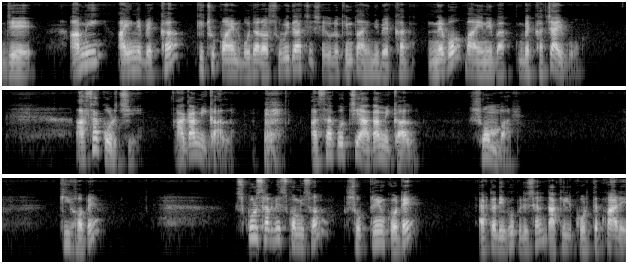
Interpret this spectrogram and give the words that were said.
যে, আমি আইনি ব্যাখ্যা, কিছু পয়েন্ট বোঝার অসুবিধা আছে, সেগুলো কিন্তু আইনি ব্যাখ্যা নেব বা আইনি ব্যাখ্যা চাইব। আশা করছি আগামীকাল, আশা করছি আগামীকাল সোমবার, কি হবে? স্কুল সার্ভিস কমিশন সুপ্রিম কোর্টে একটা রিভিউ পিটিশন দাখিল করতে পারে,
